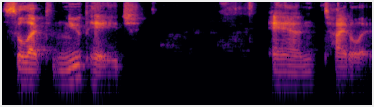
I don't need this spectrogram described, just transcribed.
select new page and title it.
